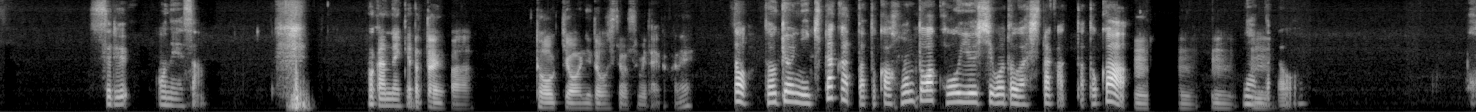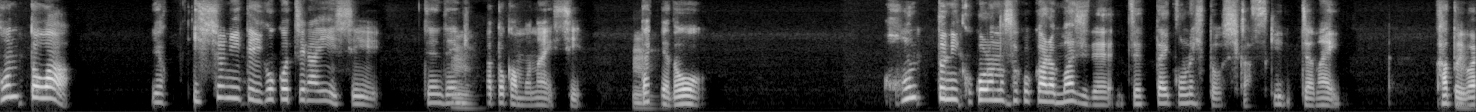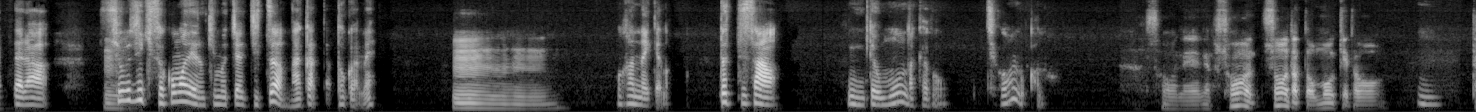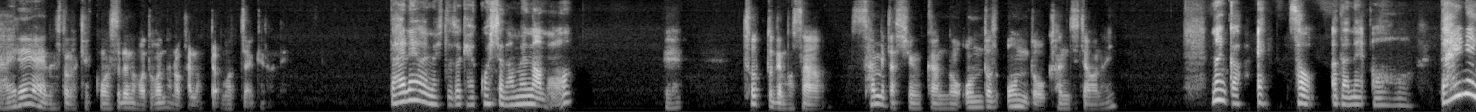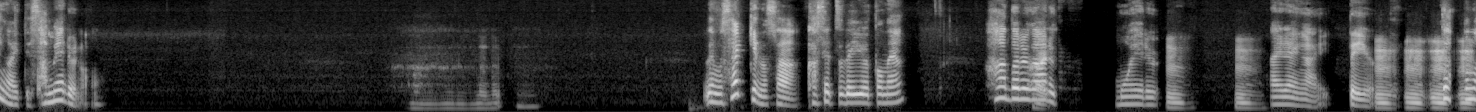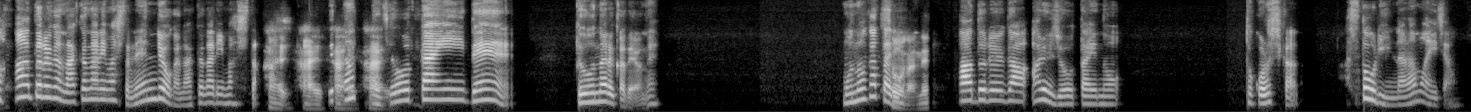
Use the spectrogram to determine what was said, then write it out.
するお姉さん。わかんないけど。例えば東京にどうしても住みたいとかね。そう東京に行きたかったとか本当はこういう仕事がしたかったとか、うんうん、なんだろう。本当はいや一緒にいて居心地がいいし全然喧嘩とかもないし、うん、だけど本当に心の底からマジで絶対この人しか好きじゃないかと言われたら、うん。正直そこまでの気持ちは実はなかったとかね。うーん。わかんないけど。だってさうんって思うんだけど違うのかな？そうね。でもそうそうだと思うけどうん。大恋愛の人と結婚するのもどうなのかなって思っちゃうけどね。大恋愛の人と結婚しちゃダメなの？ちょっとでもさ冷めた瞬間の温度温度を感じちゃわない？なんかえそうあだねうん大恋愛って冷めるの？でもさっきのさ仮説で言うとねハードルがある、燃える。うん。うん。大恋愛っていう、うんうんうんじゃあそのうんハードルがなくなりました。燃料がなくなりました。はいはいで、はないっはい。た状態でどうなるかだよね物語そうだね。ハードルがある状態のところしかストーリーにならないじゃん。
